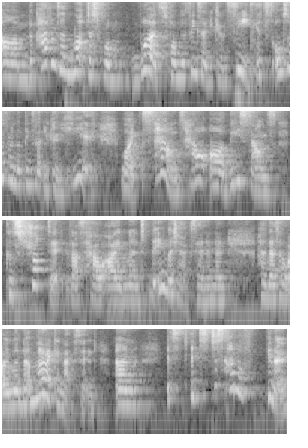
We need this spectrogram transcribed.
um, the patterns are not just from words, from the things that you can see, it's also from the things that you can hear, like sounds. How are these sounds constructed? That's how I learned the English accent, and then how, that's how I learned the American accent. And it's, it's just kind of, you know,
